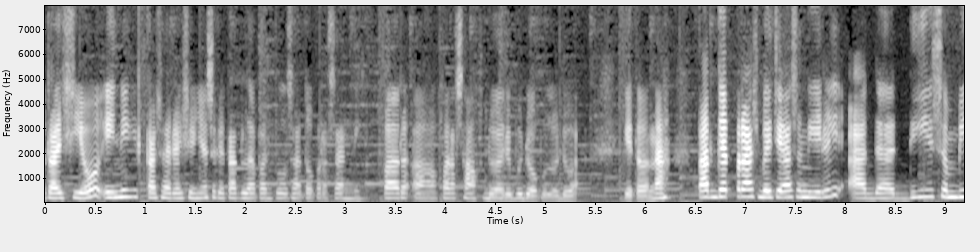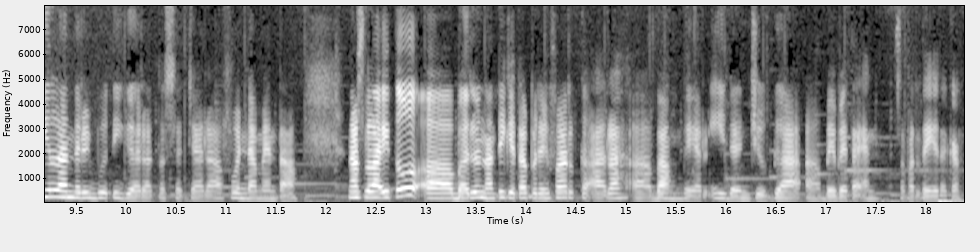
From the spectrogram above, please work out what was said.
rasio ini kasar rasionya sekitar 81% nih per uh, first half 2022 gitu. Nah, target price BCA sendiri ada di 9.300 secara fundamental. Nah, setelah itu uh, baru nanti kita prefer ke arah uh, Bank BRI dan juga uh, BBTN seperti itu kan.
